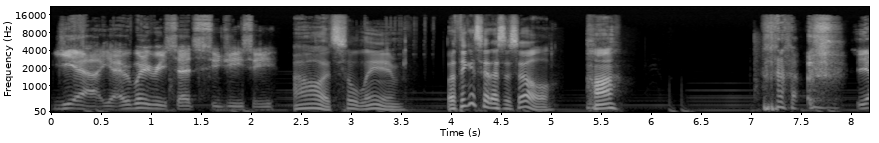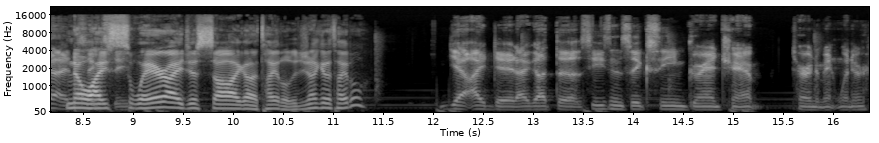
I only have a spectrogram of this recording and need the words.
Yeah, yeah. Everybody resets to GC. Oh, it's so lame. But I think it said SSL. Huh? yeah. it's No, I swear I just saw I got a title. Did you not get a title? Yeah, I did. I got the season 16 Grand Champ tournament winner.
